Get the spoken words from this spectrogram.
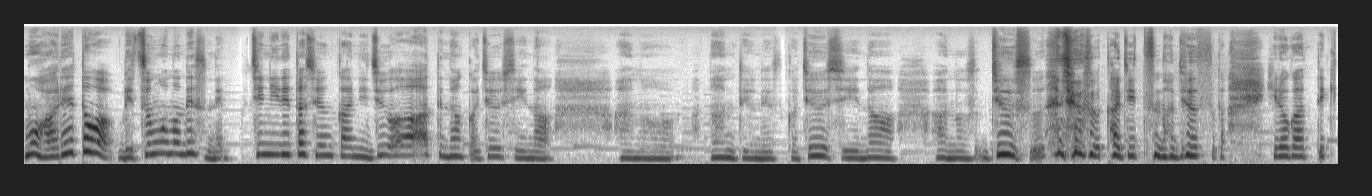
もうあれとは別物ですね。口に入れた瞬間にジュワーってなんかジューシーなあの何て言うんですかジューシーなあのジュース？ジュース果実のジュースが広がってき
